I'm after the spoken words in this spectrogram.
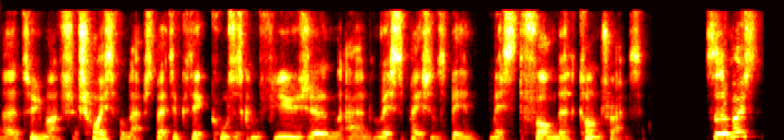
uh, too much choice from that perspective because it causes confusion and risks patients being missed from the contracts. So the most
